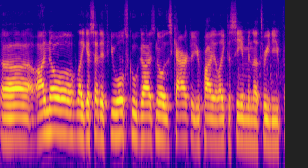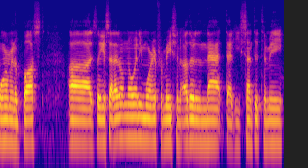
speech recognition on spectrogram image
Uh, I know, like I said, if you old school guys know this character, you probably like to see him in a 3D form in a bust. Uh, like I said, I don't know any more information other than that, that he sent it to me.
